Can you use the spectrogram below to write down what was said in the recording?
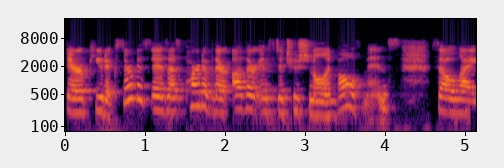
therapeutic services as part of their other institutional involvements. So, like,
